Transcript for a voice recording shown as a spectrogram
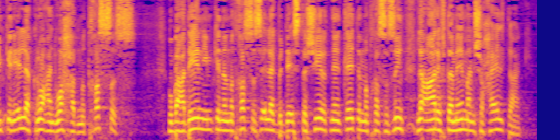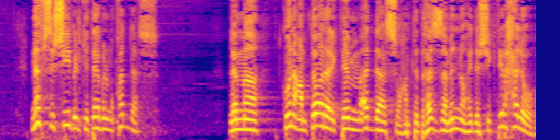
يمكن يقول لك روح عند واحد متخصص. وبعدين يمكن المتخصص يقول لك بدي أستشير اثنين ثلاثة متخصصين، لا أعرف تماما شو حالتك. نفس الشيء بالكتاب المقدس. لما تكون عم تقرأ الكتاب المقدس وعم تتغذى منه هيدا الشيء كتير حلو.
